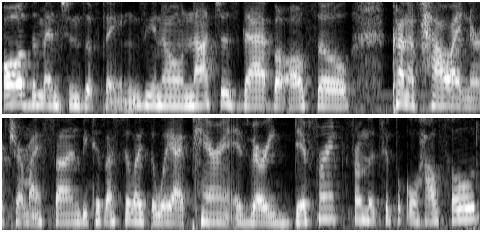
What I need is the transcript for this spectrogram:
all dimensions of things, you know, not just that, but also kind of how I nurture my son because I feel like the way I parent is very different from the typical household.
